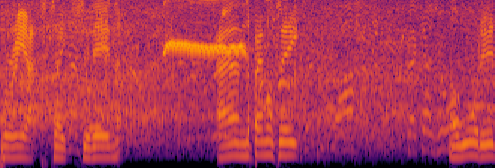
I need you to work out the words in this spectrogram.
Briatte takes it in. And the penalty awarded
